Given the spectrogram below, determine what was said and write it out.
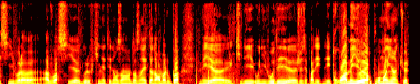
si voilà, à voir si Golovkin était dans un dans un état normal ou pas, mais qu'il est au niveau des je sais pas des, trois meilleurs pour moyens actuels.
